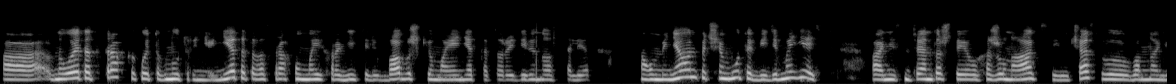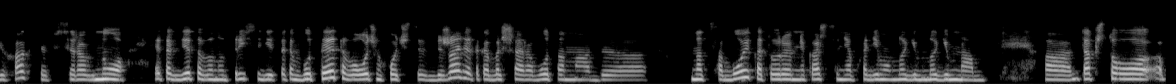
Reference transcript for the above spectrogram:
А, но этот страх какой-то внутренний, нет этого страха у моих родителей, бабушки у моей нет, которой 90 лет, а у меня он почему-то, видимо, есть. А несмотря на то, что я выхожу на акции участвую во многих акциях, все равно это где-то внутри сидит. Это, вот этого очень хочется избежать. Это такая большая работа над э, над собой, которое, мне кажется, необходимо многим-многим нам. А, так что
